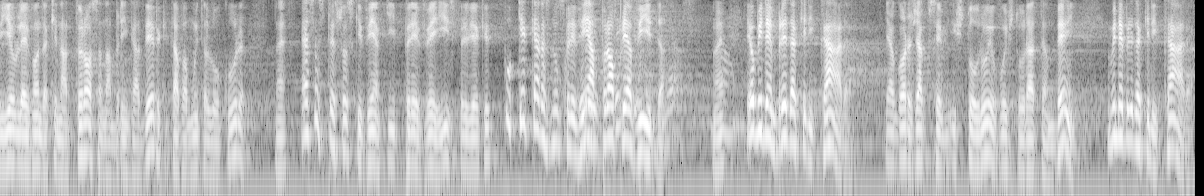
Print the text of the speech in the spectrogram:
e eu levando aqui na troça, na brincadeira, que estava muita loucura. Né? Essas pessoas que vêm aqui prever isso, prever aquilo, por que, que elas não preveem a própria vida? Né? Eu me lembrei daquele cara e agora já que você estourou, eu vou estourar também. Eu me lembrei daquele cara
